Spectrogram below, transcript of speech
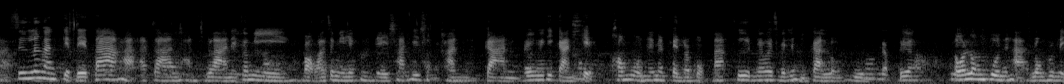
ค่ะซึ่งเรื่องการเก็บ Data ค่ะอาจารย์พันจุลาเนี่ยก็มีบอกว่าจะมี recommendation ที่สำคัญกันเรื่องวิธีการเก็บข้อมูลให้มันเป็นระบบมากขึ้น ไม่ว่าจะเป็นเรื่องของการลงทุนกับเรื่องเพราะว่าลงทุนค่ะลงทุนใน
